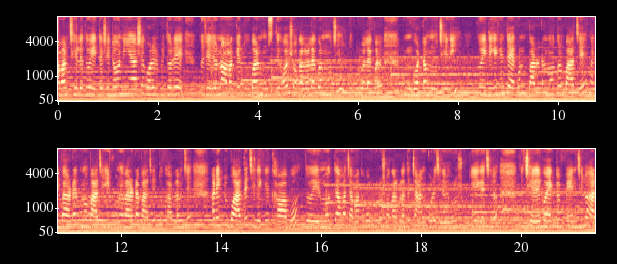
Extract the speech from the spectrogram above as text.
আমার ছেলে তো এটা সেটাও নিয়ে আসে ঘরের ভিতরে। তো যে জন্য আমাকে দুবার মুছতে হয়। সকালবেলা একবার মুছি, দুপুরবেলা একবার ঘরটা মুছে নিই। তো এইদিকে কিন্তু এখন বারোটার মতো বাজে মানে বারোটা এখনও বাজেই পৌনে বারোটা বাজে। তো ভাবলাম যে আর একটু বাদে ছেলেকে খাওয়াবো। তো এর মধ্যে আমার জামা কাপড়গুলো সকালবেলাতে চান করেছিলাম, এগুলো শুকিয়ে গেছিল। ছেলের কয়েকটা ফ্যান ছিল আর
